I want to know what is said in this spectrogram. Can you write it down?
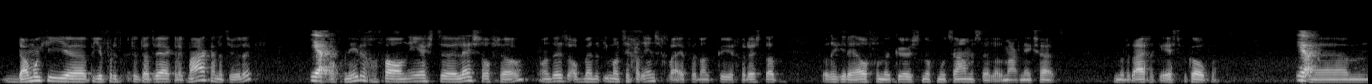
dan moet je, je je product ook daadwerkelijk maken natuurlijk. Ja. Of in ieder geval een eerste les of zo. Want dus op het moment dat iemand zich gaat inschrijven, dan kun je gerust dat, dat je de helft van de cursus nog moet samenstellen. Dat maakt niks uit. Je moet het eigenlijk eerst verkopen. Ja. Ehm,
